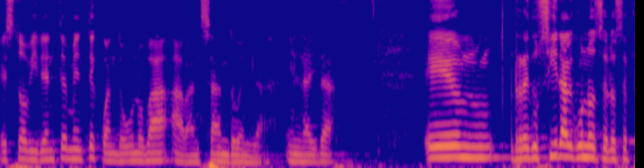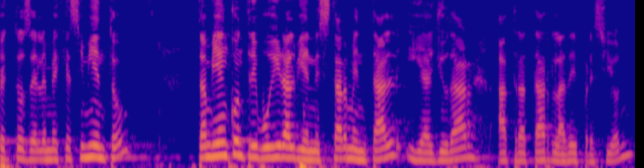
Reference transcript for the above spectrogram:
Esto evidentemente cuando uno va avanzando en la, en la edad. Eh, reducir algunos de los efectos del envejecimiento, también contribuir al bienestar mental y ayudar a tratar la depresión.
